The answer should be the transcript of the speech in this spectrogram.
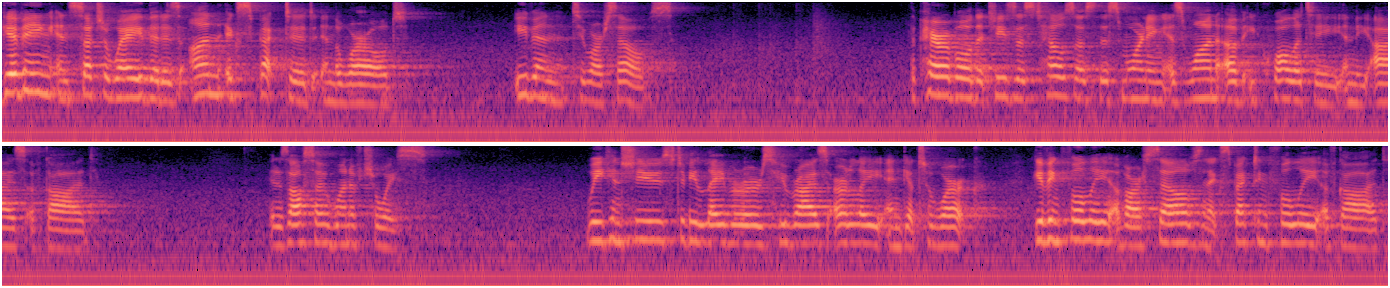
giving in such a way that is unexpected in the world, even to ourselves. The parable that Jesus tells us this morning is one of equality in the eyes of God. It is also one of choice. We can choose to be laborers who rise early and get to work, giving fully of ourselves and expecting fully of God.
